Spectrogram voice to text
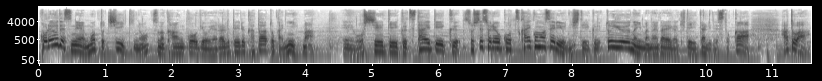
これをですねもっと地域のその観光業をやられている方とかにまあえー、教えていく伝えていく。そしてそれをこう使いこなせるようにしていくというような今流れが来ていたりですとかあとは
